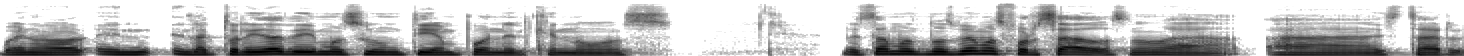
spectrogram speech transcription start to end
bueno, en, la actualidad vivimos un tiempo en el que nos, estamos, nos vemos forzados ¿no? a, estar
